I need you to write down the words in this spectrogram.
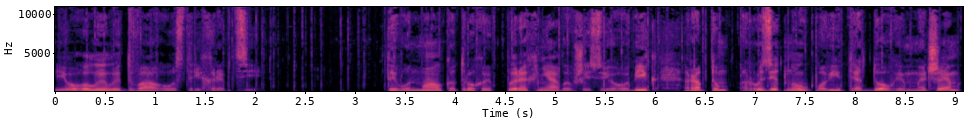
і оголили два гострі хребці. Тивун Малко, трохи перехнябившись у його бік, раптом розітнув повітря довгим мечем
